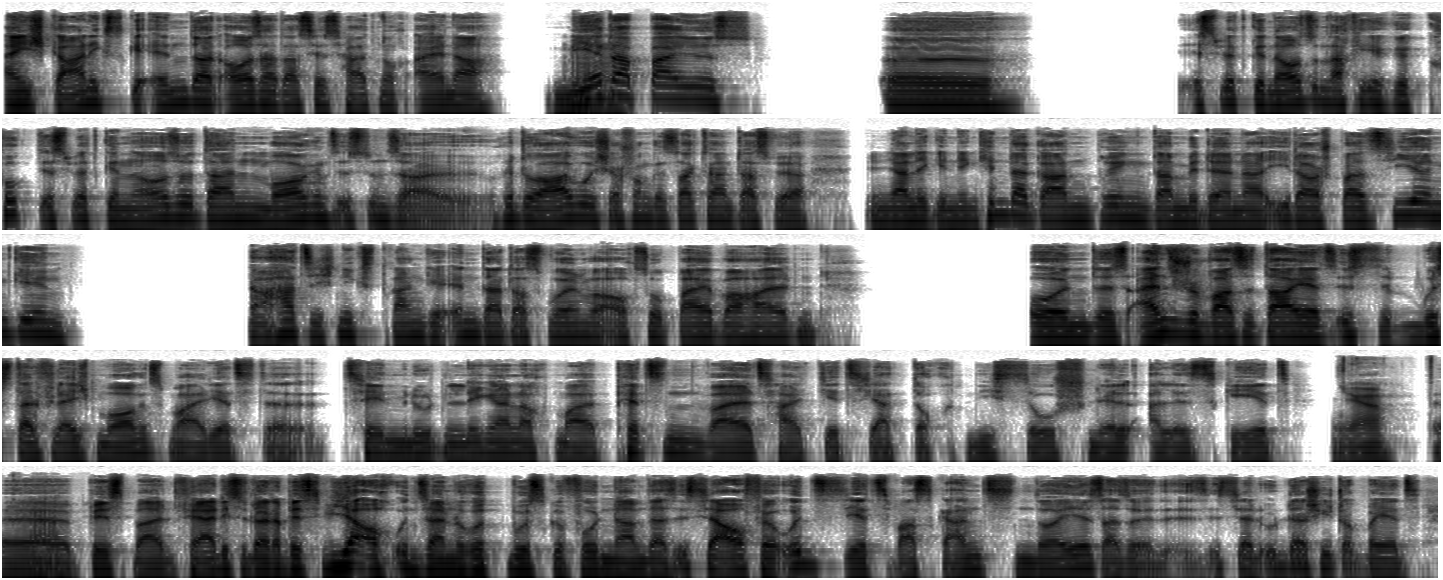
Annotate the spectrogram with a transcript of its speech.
eigentlich gar nichts geändert, außer dass jetzt halt noch einer mehr mhm. dabei ist. Äh, es wird genauso nach ihr geguckt, es wird genauso dann, morgens ist unser Ritual, wo ich ja schon gesagt habe, dass wir den Janik in den Kindergarten bringen, dann mit der Naida spazieren gehen. Da hat sich nichts dran geändert, das wollen wir auch so beibehalten. Und das Einzige, was da jetzt ist, muss dann vielleicht morgens mal jetzt äh, zehn Minuten länger noch mal petzen, weil es halt jetzt ja doch nicht so schnell alles geht. Ja. Äh, bis man fertig ist oder bis wir auch unseren Rhythmus gefunden haben. Das ist ja auch für uns jetzt was ganz Neues. Also es ist ja ein Unterschied, ob man jetzt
